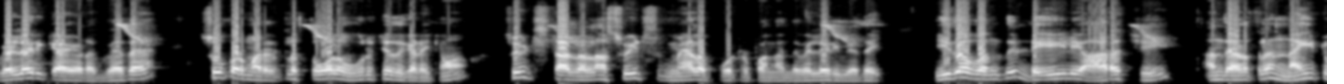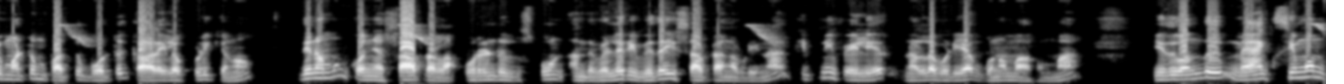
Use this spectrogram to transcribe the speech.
வெள்ளரிக்காயோட விதை சூப்பர் மார்க்கெட்டில் தோலை உரிச்சது கிடைக்கும். ஸ்வீட் ஸ்டால்லலாம் ஸ்வீட்ஸுக்கு மேலே போட்டிருப்பாங்க அந்த வெள்ளரி விதை. இதை வந்து டெய்லி அரைச்சி அந்த இடத்துல நைட்டு மட்டும் பத்து போட்டு காலையில் குளிக்கணும். தினமும் கொஞ்சம் சாப்பிடலாம். ஒரு ரெண்டு ஸ்பூன் அந்த வெள்ளரி விதை சாப்பிட்டாங்க அப்படின்னா கிட்னி ஃபெயிலியர் நல்லபடியாக குணமாகுமா? இது வந்து மேக்சிமம்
